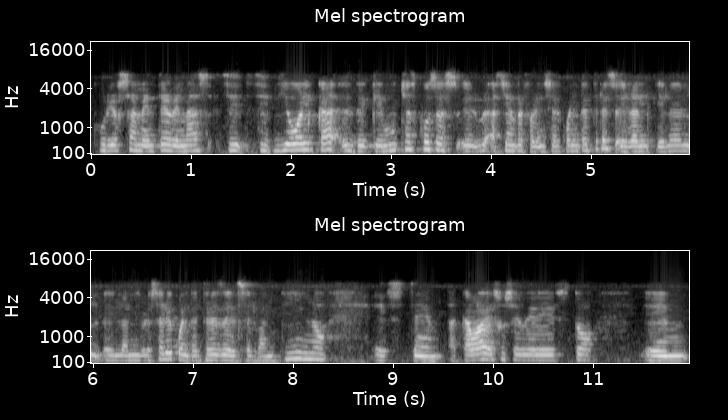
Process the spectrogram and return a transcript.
curiosamente, además, se, dio el de que muchas cosas eh, hacían referencia al 43, era, el, era el, el, aniversario 43 del Cervantino, este, acaba de suceder esto, em,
